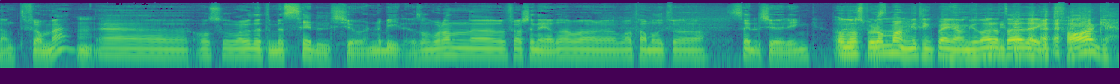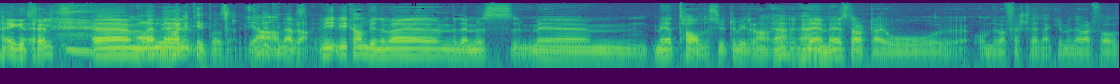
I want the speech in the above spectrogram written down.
langt framme. Mm. Eh, og så var det dette med selvkjørende biler og sånn. Hvordan eh, fra Genéve, hva, hva tar man ut fra selvkjøring. Og nå spør du om mange ting på en gang, Gunnar. Dette er et eget fag, eget felt. Uh, ja, men, vi har litt tid på oss. Ja, det er bra. Vi, vi kan begynne med, med det med, med, med talestyrte biler. Da. Ja, ja, BMW starta jo, om det var først, vet jeg ikke, men det er i hvert fall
